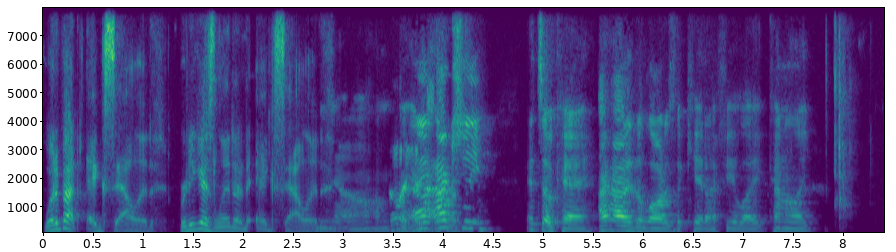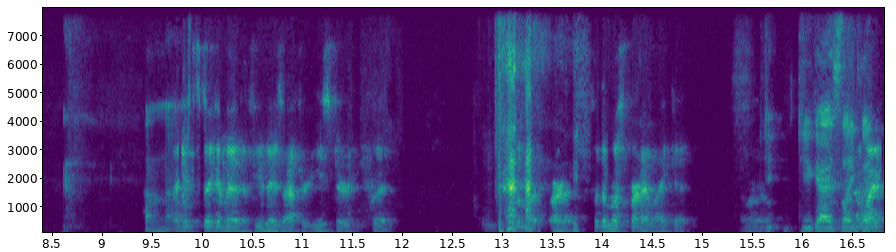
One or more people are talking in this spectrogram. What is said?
What about egg salad? Where do you guys land on egg salad? No, I'm- I like egg salad. actually, it's okay. I had it a lot as a kid. I feel like kind of like I don't know. I get sick of it a few days after Easter, but for the most part, for the most part, I like it. I don't. Do, do you guys like my, like wife,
